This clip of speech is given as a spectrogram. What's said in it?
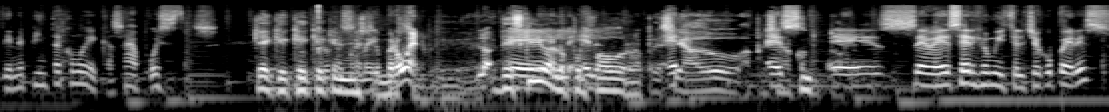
tiene pinta como de casa de apuestas. ¿Qué, qué, qué, qué, qué muestra, pero bueno, Eh, lo- descríbalo, el- por el- favor, apreciado, apreciado Es- conductor. es- se ve Sergio Michel Checo Pérez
